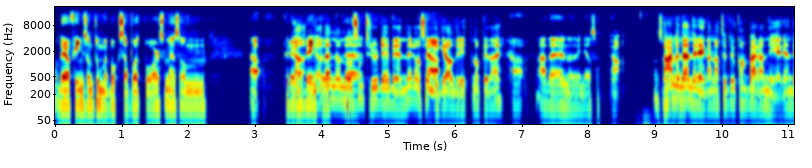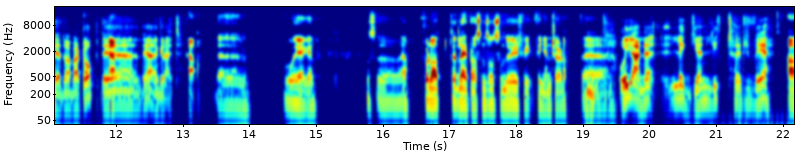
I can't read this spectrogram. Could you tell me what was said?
og det å finne sånne tomme bokser på et bål som er sånn Ja, prøv Ja, å brenne ja, opp. det er noen, noen som tror det brenner, og så Ja. ligger all dritten oppi der. ja, nei, det er unødvendig, altså. Ja. Altså, Nei, men den regelen at du kan bære ned igjen det du har båret opp, det, det er greit. Ja, det er en god regel. Og så, ja, forlat leirplassen sånn som du vil finne den sjøl, da. Det, Og gjerne legge igjen litt tørr ved, Ja,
